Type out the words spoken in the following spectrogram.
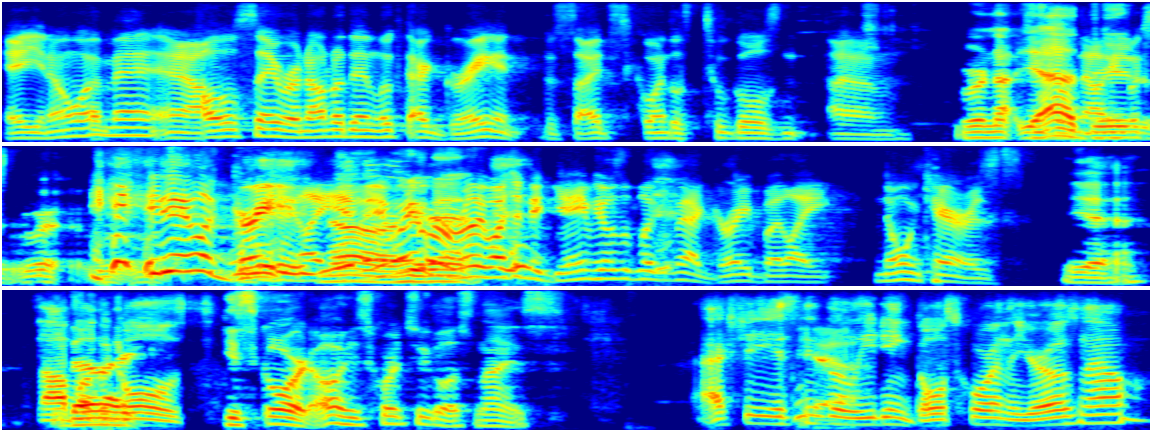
Hey, you know what, man? And I'll say Ronaldo didn't look that great. And besides scoring those two goals, um, we're not. Yeah, now, he dude. looks- we're- he we're- didn't look great. Like No, if, if we were didn't. really watching the game, he wasn't looking that great. But like, no one cares. Yeah, It's about the like- goals. he scored. Oh, he scored two goals. Nice. Actually, isn't he the leading goal scorer in the Euros now?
